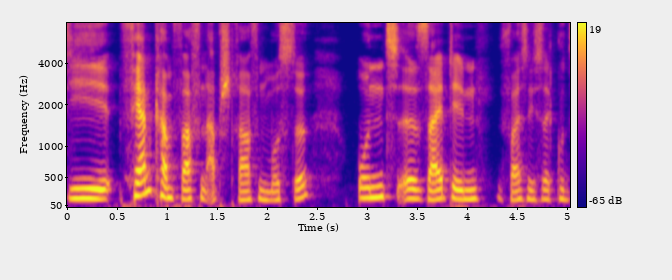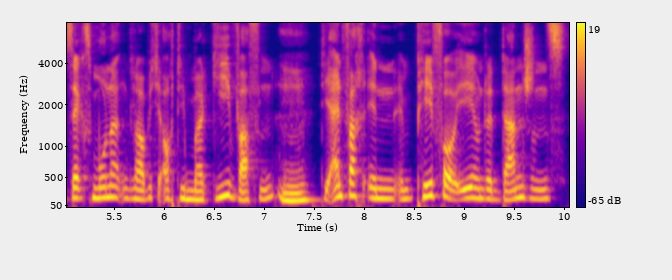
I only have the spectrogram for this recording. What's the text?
die Fernkampfwaffen abstrafen musste und äh, seit den, ich weiß nicht, seit gut sechs Monaten, glaube ich, auch die Magiewaffen, mhm. die einfach in, im PvE und in Dungeons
